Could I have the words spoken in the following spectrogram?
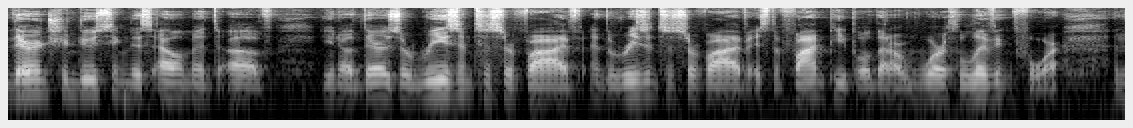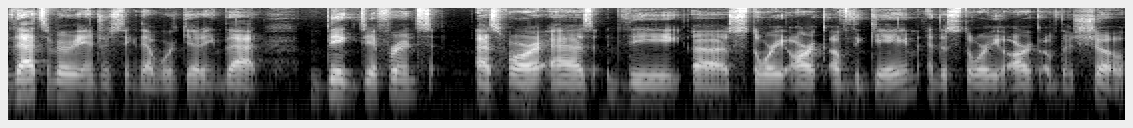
they're introducing this element of, you know, there's a reason to survive, and the reason to survive is to find people that are worth living for. And that's very interesting that we're getting that big difference as far as the uh, story arc of the game and the story arc of the show.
